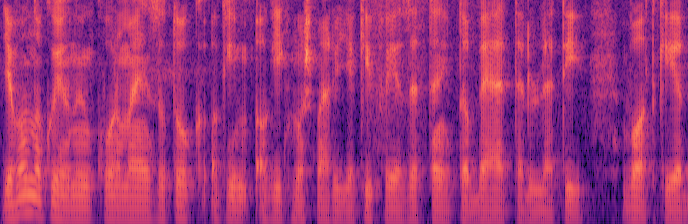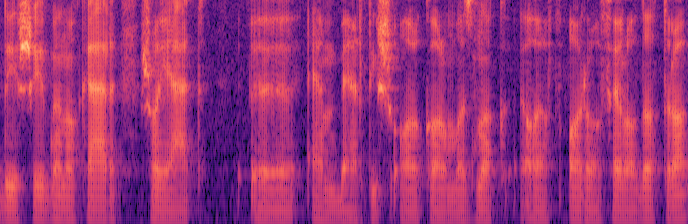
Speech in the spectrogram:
Ugye vannak olyan önkormányzatok, akik, akik most már ugye kifejezetten itt a belterületi vad kérdésében akár saját embert is alkalmaznak arra a feladatra,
